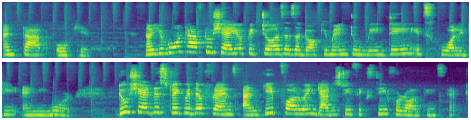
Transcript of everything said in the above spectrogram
and tap OK. Now you won't have to share your pictures as a document to maintain its quality anymore. Do share this trick with your friends and keep following Gadgets360 for all things tech.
